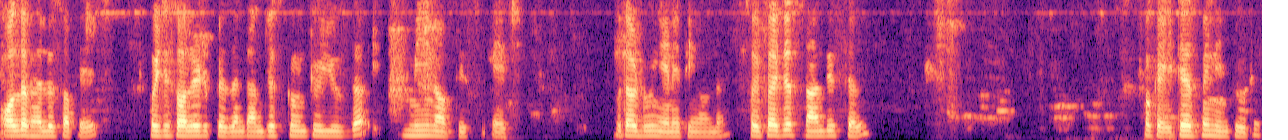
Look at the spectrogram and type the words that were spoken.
all the values of age which is already present. I'm just going to use the mean of this age without doing anything on that. So if i just run this cell okay it has been imputed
